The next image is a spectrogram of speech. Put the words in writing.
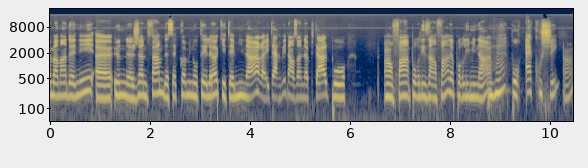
un moment donné, euh, une jeune femme de cette communauté-là, qui était mineure, est arrivée dans un hôpital pour enfants, pour les enfants, là, pour les mineurs, mm -hmm. pour accoucher, hein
